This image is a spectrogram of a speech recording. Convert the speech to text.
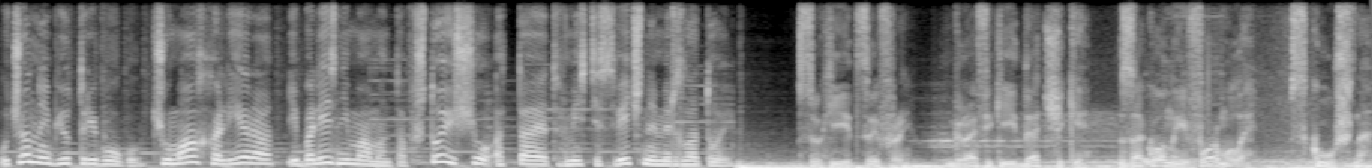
Ученые бьют тревогу. Чума, холера и болезни мамонтов. Что еще оттает вместе с вечной мерзлотой? Сухие цифры, графики и датчики, законы и формулы – скучно.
